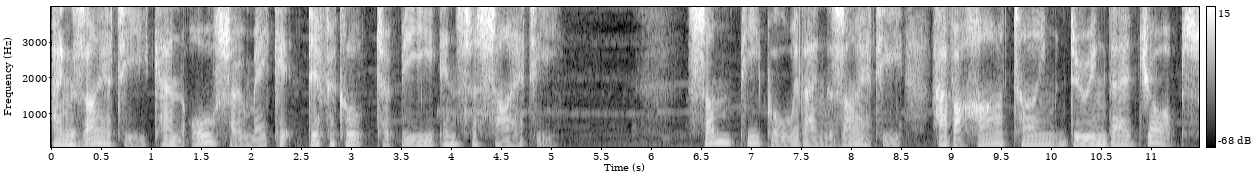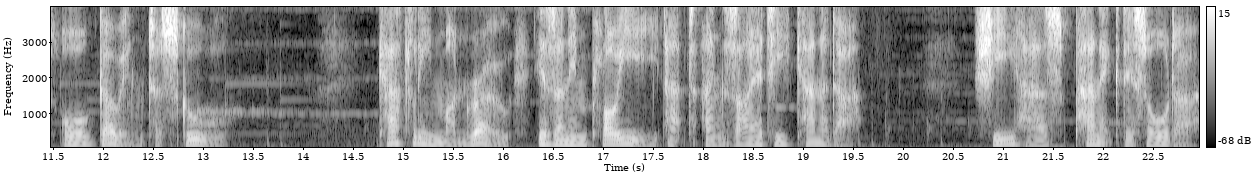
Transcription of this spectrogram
Anxiety can also make it difficult to be in society. Some people with anxiety have a hard time doing their jobs or going to school. Kathleen Monroe is an employee at Anxiety Canada. She has panic disorder.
